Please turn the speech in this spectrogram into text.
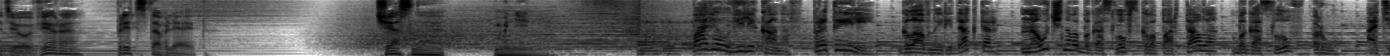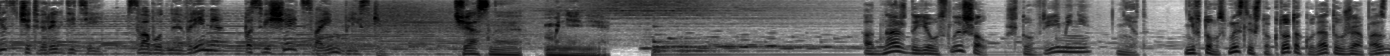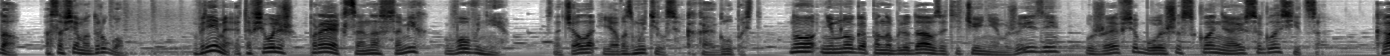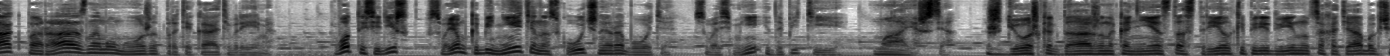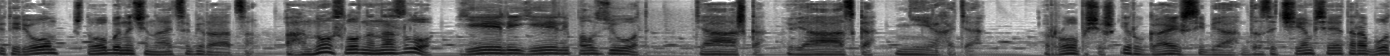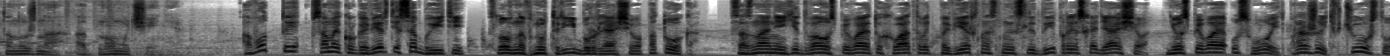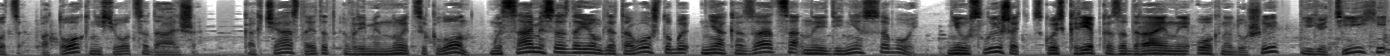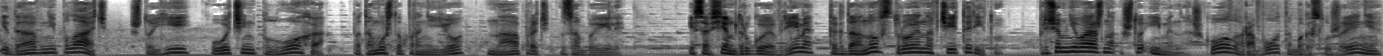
Радио «Вера» представляет Частное мнение Павел Великанов, протеерей, главный редактор научного богословского портала «Богослов.ру», отец четверых детей. Свободное время посвящает своим близким. Частное мнение Однажды я услышал, что времени нет. Не в том смысле, что кто-то куда-то уже опоздал, а совсем о другом. Время — это всего лишь проекция нас самих вовне. Сначала я возмутился, какая глупость. Но, немного понаблюдав за течением жизни, уже все больше склоняюсь согласиться. Как по-разному может протекать время. Вот ты сидишь в своем кабинете на скучной работе с восьми и до пяти, маешься. Ждешь, когда же наконец-то стрелки передвинутся хотя бы к четырем, чтобы начинать собираться. А оно, словно назло, еле-еле ползет. Тяжко, вязко, нехотя. Ропщешь и ругаешь себя. Да зачем вся эта работа нужна? Одно мучение. А вот ты в самой круговерте событий, словно внутри бурлящего потока. Сознание едва успевает ухватывать поверхностные следы происходящего, не успевая усвоить, прожить, вчувствоваться. Поток несется дальше. Как часто этот временной циклон мы сами создаем для того, чтобы не оказаться наедине с собой, не услышать сквозь крепко задраенные окна души ее тихий и давний плач, что ей очень плохо, потому что про нее напрочь забыли. И совсем другое время, когда оно встроено в чей-то ритм. Причем неважно, что именно – школа, работа, богослужение.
